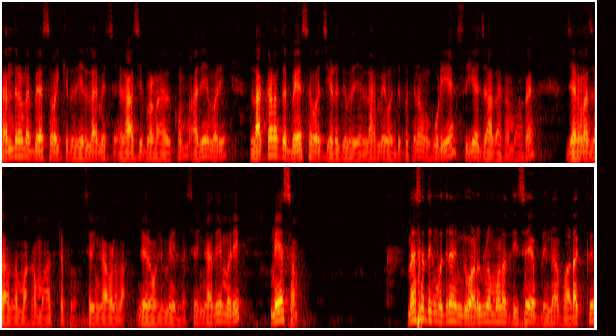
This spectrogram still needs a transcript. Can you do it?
சந்திரனை பேச வைக்கிறது எல்லாமே ராசி பலனாக இருக்கும். அதே மாதிரி லக்கணத்தை பேச வச்சு எடுக்கிறது எல்லாமே வந்து பார்த்திங்கன்னா உங்களுடைய சுய ஜாதகமாக ஜனன ஜாதகமாக மாற்றப்படும். சரிங்களா? அவ்வளோதான் வேறு ஒன்றுமே இல்லை. சரிங்களா? அதே மாதிரி மேசம். மேசத்துக்கு பார்த்தீங்கன்னா எங்களுக்கு அனுகூலமான திசை அப்படின்னா வடக்கு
